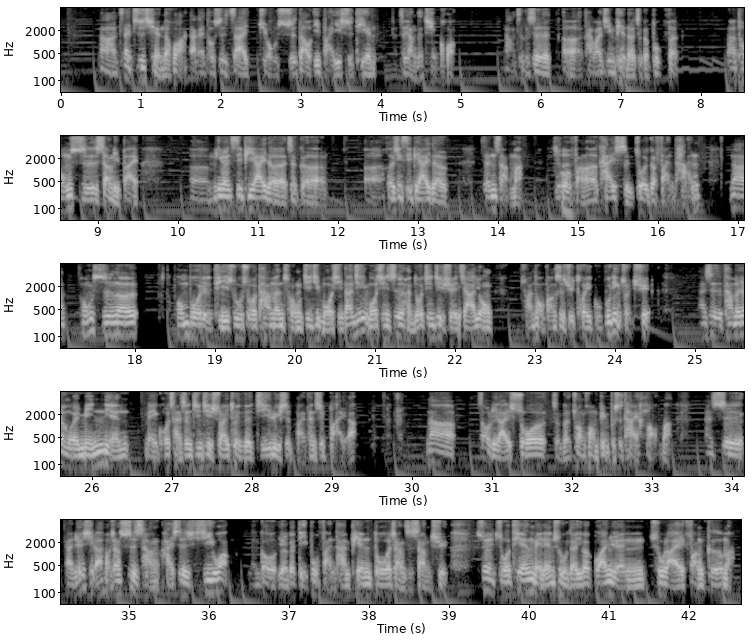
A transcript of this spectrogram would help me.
那在之前的话，大概都是在九十到一百一十天这样的情况。那这个是呃台湾晶片的这个部分。那同时上礼拜，呃，因为 CPI 的这个呃核心 CPI 的增长嘛，结果反而开始做一个反弹。那同时呢，彭博也提出说，他们从经济模型，但经济模型是很多经济学家用传统方式去推估，不一定准确。但是他们认为明年美国产生经济衰退的几率是百分之百啊。那照理来说，整个状况并不是太好嘛，但是感觉起来好像市场还是希望。能够有个底部反弹偏多这样子上去，所以昨天美联储的一个官员出来放歌嘛，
